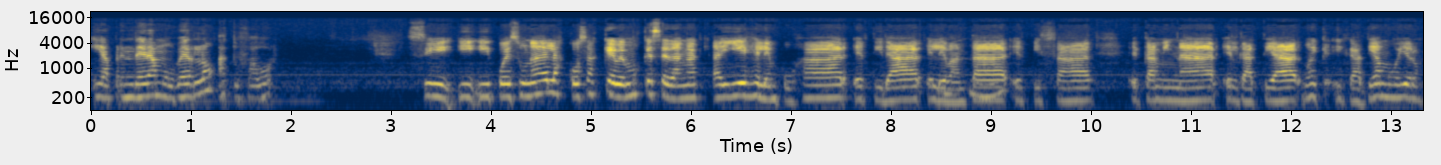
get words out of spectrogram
y aprender a moverlo a tu favor. Sí, y, pues una de las cosas que vemos que se dan ahí es el empujar, el tirar, el levantar, el pisar, el caminar, el gatear, y gateamos, oyeron,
